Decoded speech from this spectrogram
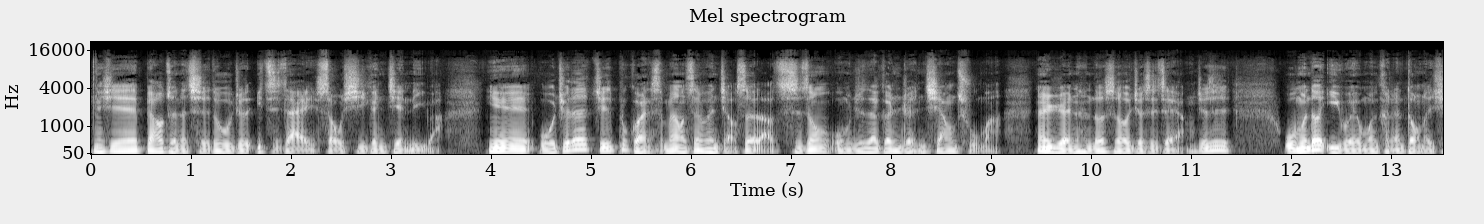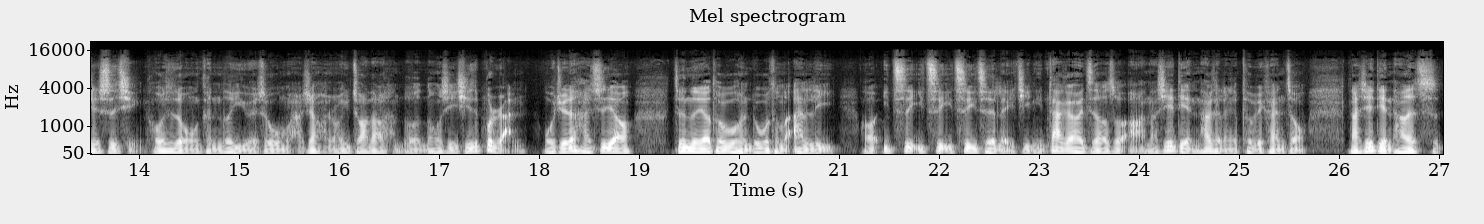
那些标准的尺度，就是一直在熟悉跟建立吧。因为我觉得，其实不管什么样的身份角色啦，始终我们就是在跟人相处嘛。那人很多时候就是这样，就是。我们都以为我们可能懂了一些事情，或者我们可能都以为说我们好像很容易抓到很多的东西，其实不然。我觉得还是要真的要透过很多不同的案例，哦，一次一次一次一次的累积，你大概会知道说啊，哪些点他可能特别看重，哪些点他的思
